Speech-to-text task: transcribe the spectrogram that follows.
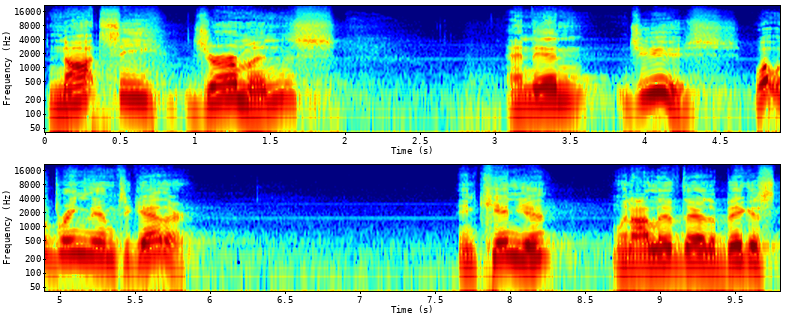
Nazi Germans, and then Jews. What would bring them together? In Kenya, when I lived there, the biggest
